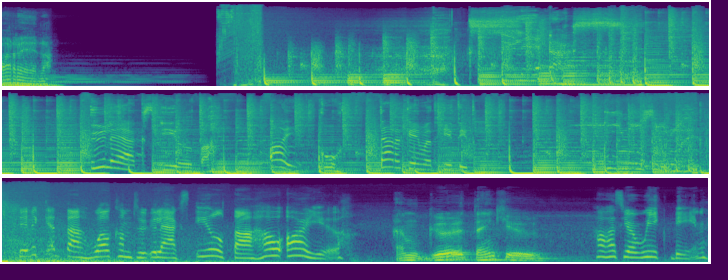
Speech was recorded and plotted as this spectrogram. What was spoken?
Areena. Yleäks ilta. Aikku. Tärkeimmät hitit kuuluu sulle. David Guetta, welcome to Yleäks ilta. How are you? I'm good, thank you. How has your week been?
